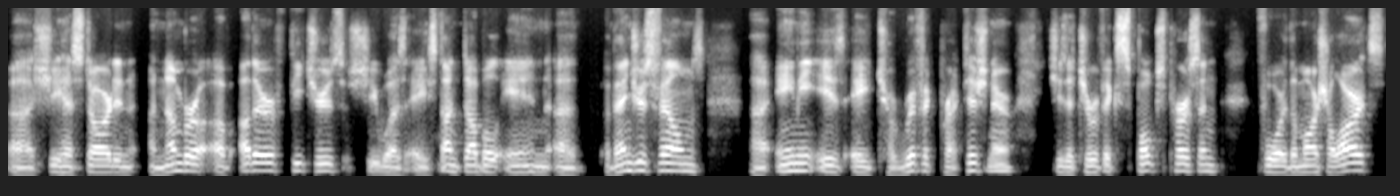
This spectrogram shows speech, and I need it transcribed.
Uh, she has starred in a number of other features. She was a stunt double in uh, Avengers films. Uh, Amy is a terrific practitioner. She's a terrific spokesperson for the martial arts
